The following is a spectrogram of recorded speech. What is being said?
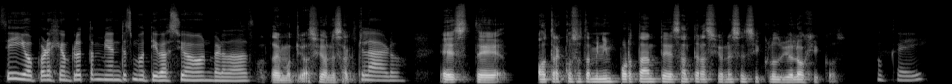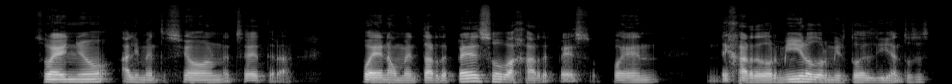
sí, o por ejemplo también desmotivación, ¿verdad? Falta de motivación, exacto. Claro. Este, otra cosa también importante es alteraciones en ciclos biológicos. Ok. Sueño, alimentación, etcétera. Pueden aumentar de peso, bajar de peso. Pueden dejar de dormir o dormir todo el día. Entonces,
